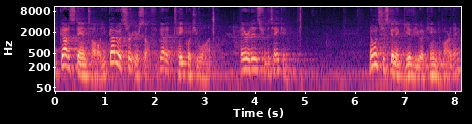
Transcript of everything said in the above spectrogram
You've got to stand tall. You've got to assert yourself. You've got to take what you want. There it is for the taking. No one's just going to give you a kingdom, are they?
